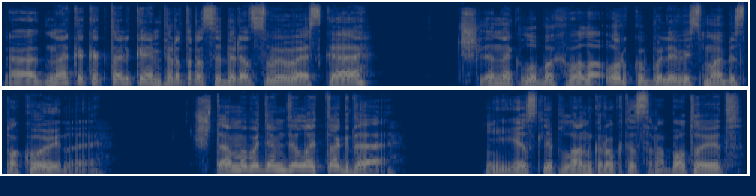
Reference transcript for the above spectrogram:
Однако, как только император соберет свои войска, члены клуба «Хвала Орку» были весьма обеспокоены. «Что мы будем делать тогда?» Если план Крокта сработает,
